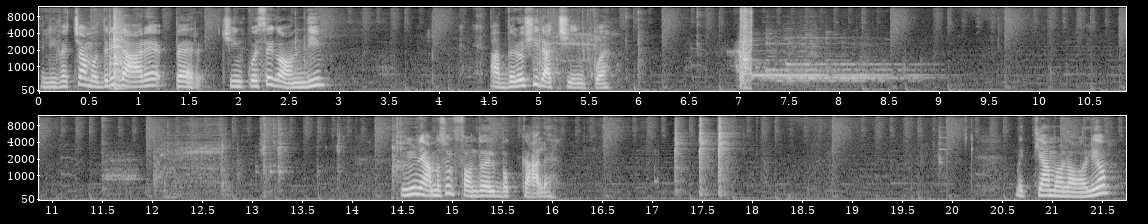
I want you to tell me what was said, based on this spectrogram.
e li facciamo tritare per 5 secondi a velocità 5. Riuniamo sul fondo del boccale. Mettiamo l'olio.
